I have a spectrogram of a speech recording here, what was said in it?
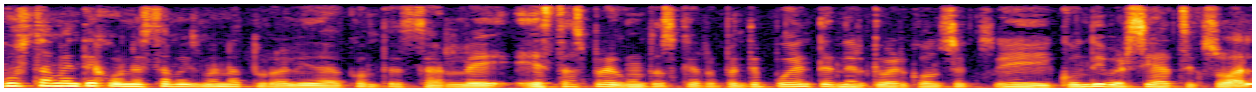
justamente con esta misma naturalidad, contestarle estas preguntas que de repente pueden tener que ver con, eh, con diversidad sexual,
